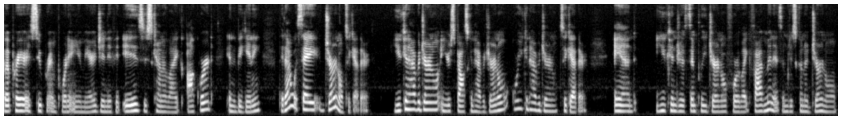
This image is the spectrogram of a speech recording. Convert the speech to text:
But prayer is super important in your marriage. And if it is just kind of like awkward in the beginning, then I would say journal together. You can have a journal and your spouse can have a journal, or you can have a journal together. And you can just simply journal for like five minutes. I'm just going to journal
